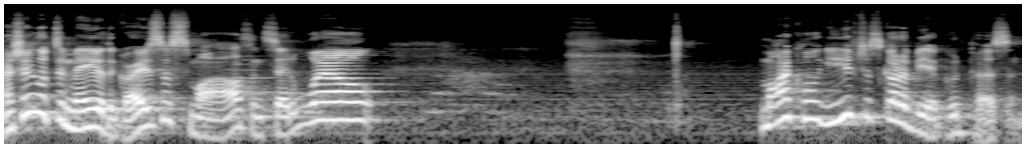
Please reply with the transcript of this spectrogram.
And she looked at me with the greatest of smiles and said, Well, Michael, you've just got to be a good person.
